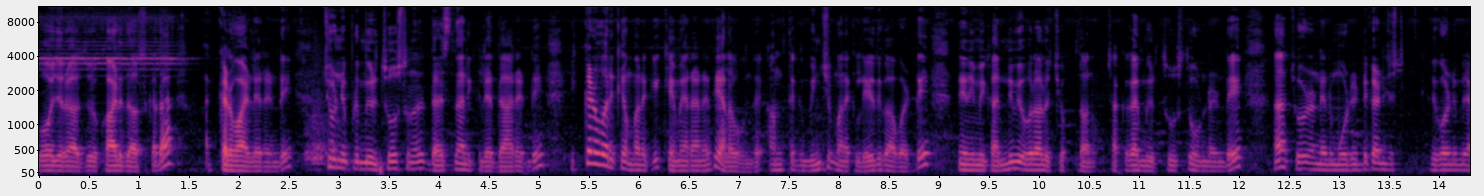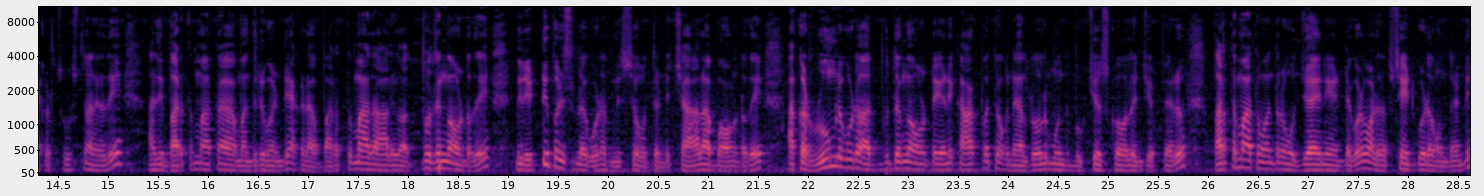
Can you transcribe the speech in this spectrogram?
భోజరాజు కాళిదాసు కదా? అక్కడ వాళ్ళేనండి. చూడండి ఇప్పుడు మీరు చూస్తున్నది దర్శనానికి లేదు దారండి ఇక్కడ వరకే మనకి కెమెరా అనేది ఎలా ఉంది? అంతకు మించి మనకు లేదు కాబట్టి నేను మీకు అన్ని వివరాలు చెప్తాను. చక్కగా మీరు చూస్తూ ఉండండి. చూడండి నేను మూడింటికాడ నుంచి ఇదిగోండి మీరు అక్కడ చూస్తున్నారు కదా అది భరతమాత మందిరం అండి. అక్కడ భరతమాత ఆలయం అద్భుతంగా ఉంటుంది. మీరు ఎట్టి పరిస్థితుల్లో కూడా మిస్ అవుతుంది చాలా బాగుంటుంది. అక్కడ రూమ్లు కూడా అద్భుతంగా ఉంటాయండి. కాకపోతే ఒక నెల రోజుల ముందు బుక్ చేసుకోవాలని చెప్పారు. భరతమాత మందిరం ఉజ్జాయిని అంటే కూడా వాళ్ళ వెబ్సైట్ కూడా ఉందండి.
